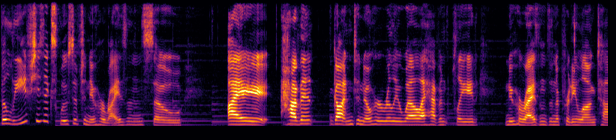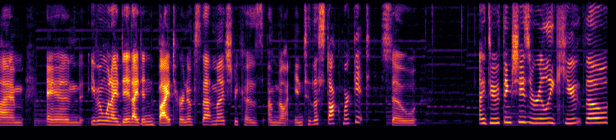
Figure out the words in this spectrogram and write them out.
believe she's exclusive to New Horizons, so I haven't gotten to know her really well. I haven't played New Horizons in a pretty long time, and even when I did, I didn't buy turnips that much because I'm not into the stock market. So I do think she's really cute though.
